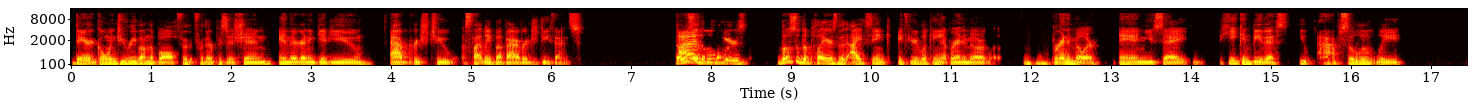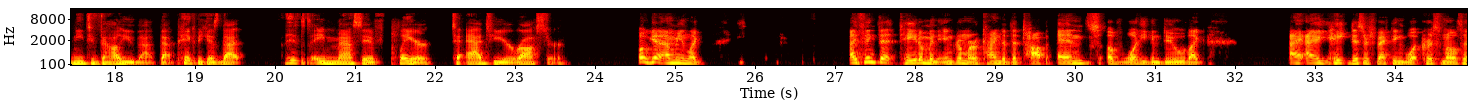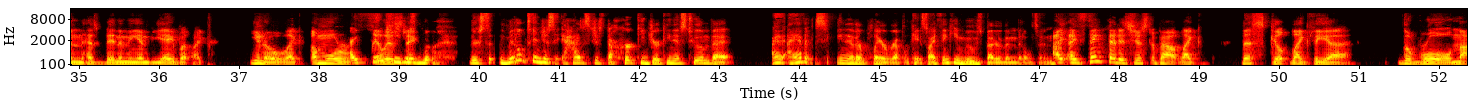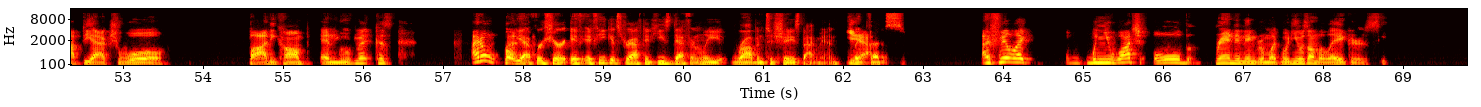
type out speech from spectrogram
They're going to rebound the ball for for their position, and they're going to give you average to slightly above average defense. Those I, are the players those are the players that I think if you're looking at Brandon Miller, Brandon Miller, and you say he can be this, you absolutely need to value that that pick because that is a massive player to add to your roster. Oh yeah, I mean like I think that Tatum and Ingram are kind of the top ends of what he can do. Like I, I hate disrespecting what Khris Middleton has been in the NBA, but like you know, like a more I think realistic. Just, there's Middleton just has just a herky jerkiness to him that I, I, haven't seen another player replicate. So I think he moves better than Middleton. I, I think that it's just about like the skill, like the uh the role, not the actual body comp and movement. Because I don't. Oh yeah, for sure. If if he gets drafted, he's definitely Robin Shay's Batman. Yeah, like that's. I feel like when you watch old Brandon Ingram, like when he was on the Lakers,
